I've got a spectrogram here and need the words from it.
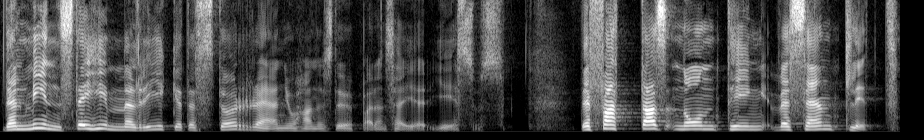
Den minste i himmelriket är större än Johannes döparen, säger Jesus. Det fattas någonting väsentligt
